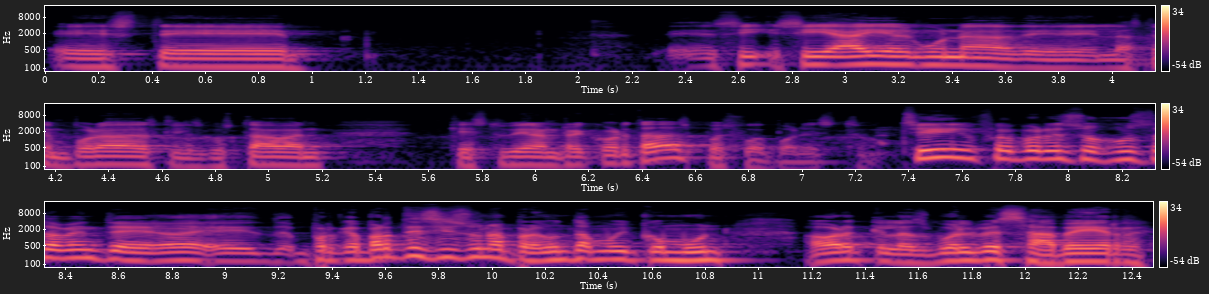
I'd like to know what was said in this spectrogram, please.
Este, eh, si, si hay alguna de las temporadas que les gustaban que estuvieran recortadas, pues fue por esto. Sí, fue por eso justamente, eh, eh, porque aparte sí es una pregunta muy común ahora que las vuelves a ver,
